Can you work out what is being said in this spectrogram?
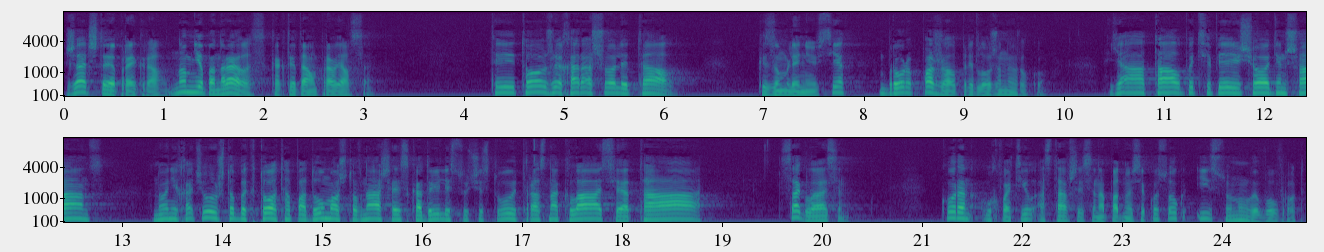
Жаль, что я проиграл, но мне понравилось, как ты там управлялся. Ты тоже хорошо летал. К изумлению всех, Брор пожал предложенную руку. Я дал бы тебе еще один шанс, но не хочу, чтобы кто-то подумал, что в нашей эскадрилье существует разноклассие, та... Согласен. Коран ухватил оставшийся на подносе кусок и сунул его в рот.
